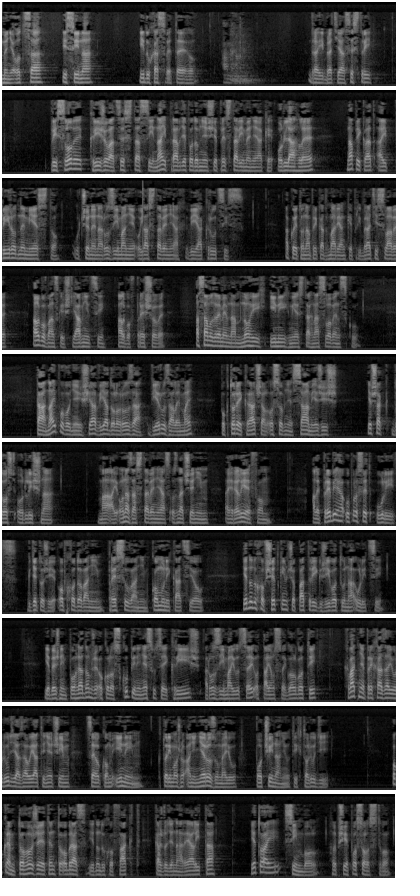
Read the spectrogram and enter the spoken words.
mene Otca i Syna i Ducha Svetého. Amen. Drahí bratia a sestry, pri slove krížová cesta si najpravdepodobnejšie predstavíme nejaké odľahlé, napríklad aj prírodné miesto, určené na rozjímanie o zastaveniach Via Crucis. Ako je to napríklad v Marianke pri Bratislave, alebo v Banskej Šťavnici, alebo v Prešove a samozrejme na mnohých iných miestach na Slovensku. Tá najpovodnejšia Via Dolorosa v Jeruzaleme, po ktorej kráčal osobne sám Ježiš, je však dosť odlišná. Má aj ona zastavenia s označením aj reliefom, ale prebieha uprostred ulic, kde to žije obchodovaním, presúvaním, komunikáciou, jednoducho všetkým, čo patrí k životu na ulici. Je bežným pohľadom, že okolo skupiny nesúcej kríž a rozímajúcej od tajomstve Golgoty Chvatne prechádzajú ľudia zaujatí niečím celkom iným, ktorí možno ani nerozumejú počínaniu týchto ľudí. Okrem toho, že je tento obraz jednoducho fakt, každodenná realita, je to aj symbol, hĺbšie posolstvo.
